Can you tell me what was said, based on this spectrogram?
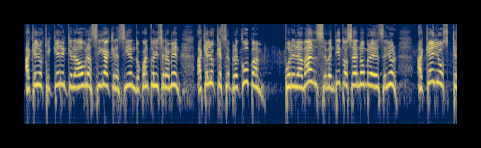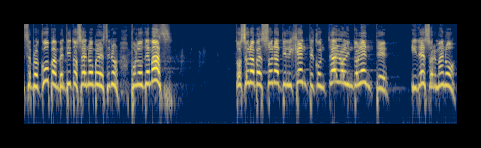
a aquellos que quieren que la obra siga creciendo. ¿Cuántos dicen amén? Aquellos que se preocupan por el avance, bendito sea el nombre del Señor. Aquellos que se preocupan, bendito sea el nombre del Señor, por los demás. Entonces una persona diligente, contrario al indolente, y de eso, hermano,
